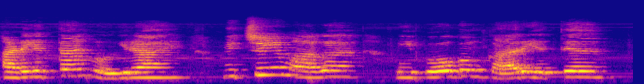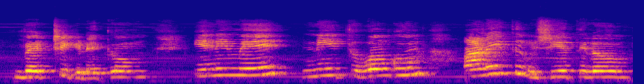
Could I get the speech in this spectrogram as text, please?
அடையத்தான் போகிறாய். நிச்சயமாக நீ போகும் காரியத்தில் வெற்றி கிடைக்கும். இனிமே நீ துவங்கும் அனைத்து விஷயத்திலும்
